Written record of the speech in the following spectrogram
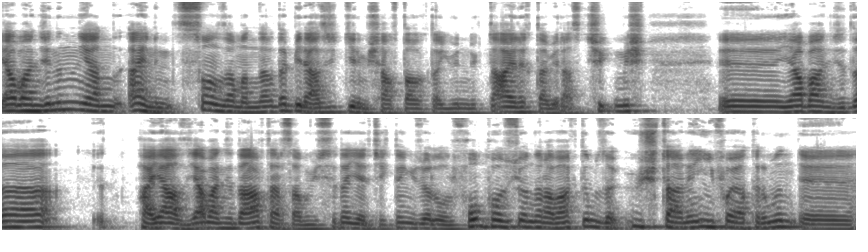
Yabancının yan, aynen son zamanlarda birazcık girmiş haftalıkta, günlükte, aylıkta biraz çıkmış. Ee, yabancı da payı az. Yabancı da artarsa bu hisse de gerçekten güzel olur. Fon pozisyonlarına baktığımızda 3 tane info yatırımın e,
